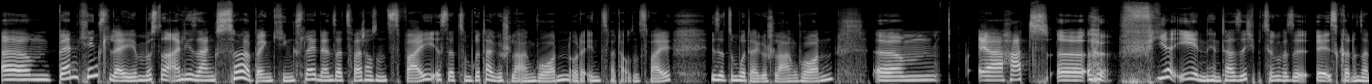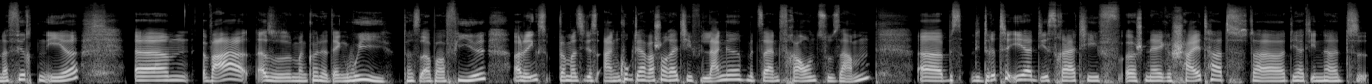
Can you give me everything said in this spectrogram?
Ähm, ben Kingsley, wir müssen eigentlich sagen Sir Ben Kingsley, denn seit 2002 ist er zum Ritter geschlagen worden, oder in 2002 ist er zum Ritter geschlagen worden. Ähm, er hat äh, vier Ehen hinter sich, beziehungsweise er ist gerade in seiner vierten Ehe. Ähm, war, also man könnte denken, ui, das ist aber viel. Allerdings, wenn man sich das anguckt, er war schon relativ lange mit seinen Frauen zusammen. Äh, bis die dritte Ehe, die ist relativ äh, schnell gescheitert. Da, die hat ihn halt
